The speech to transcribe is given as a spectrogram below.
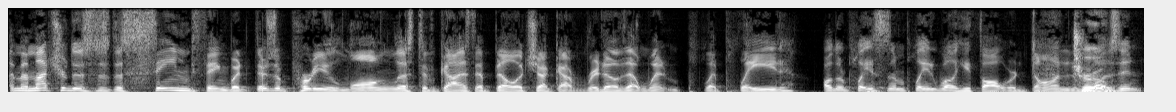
I mean, I'm not sure this is the same thing, but there's a pretty long list of guys that Belichick got rid of that went and pl- played other places and played well. He thought were done and True. wasn't.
